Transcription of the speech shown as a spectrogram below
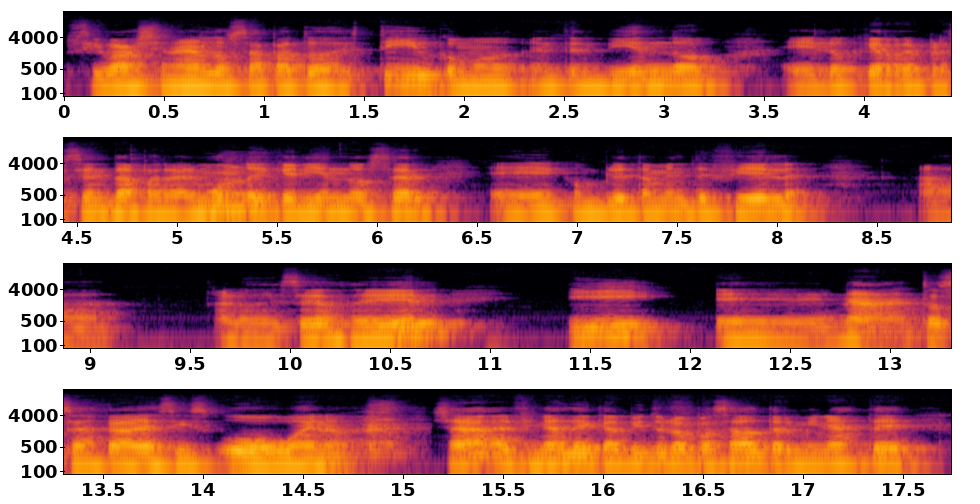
si va a llenar los zapatos de Steve, como entendiendo eh, lo que representa para el mundo y queriendo ser eh, completamente fiel a, a los deseos de él. Y eh, nada, entonces acá decís, oh, bueno, ya al final del capítulo pasado terminaste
